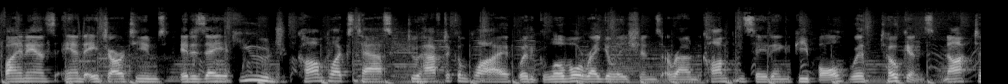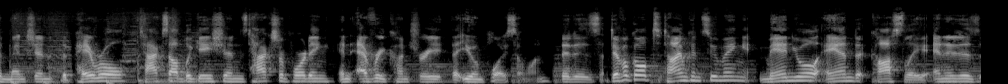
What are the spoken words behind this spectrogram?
finance, and HR teams, it is a huge, complex task to have to comply with global regulations around compensating people with tokens, not to mention the payroll, tax obligations, tax reporting in every country that you employ someone. It is difficult, time consuming, manual, and costly, and it is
